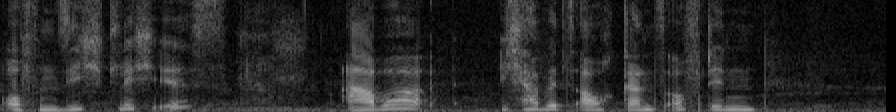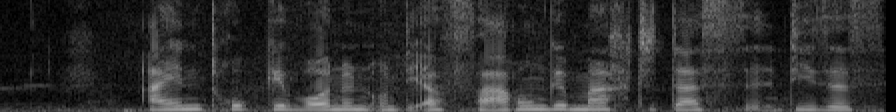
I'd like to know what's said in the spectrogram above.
offensichtlich ist. Aber ich habe jetzt auch ganz oft den Eindruck gewonnen und die Erfahrung gemacht, dass dieses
